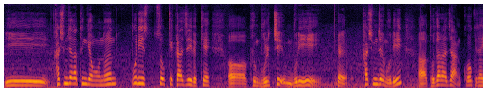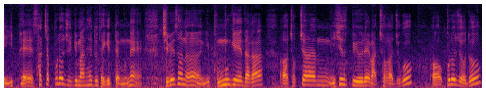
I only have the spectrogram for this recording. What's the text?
이 칼슘제 같은 경우는 뿌리 속에까지 이렇게 어 그 물질 물이 그러니까 칼슘제 물이 어, 도달하지 않고 그냥 잎에 살짝 뿌려주기만 해도 되기 때문에 집에서는 이 분무기에다가 어, 적절한 이 희석 비율에 맞춰 가지고 어, 뿌려줘도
